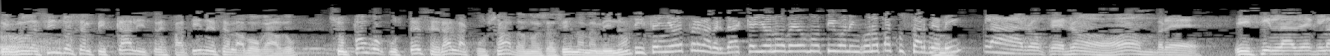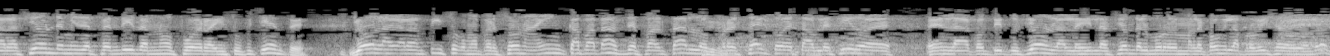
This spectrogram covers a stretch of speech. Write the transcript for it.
Si Rudecindo es el fiscal y Tres Patines el abogado, supongo que usted será la acusada, ¿no es así, nananina? Sí, señor, pero la verdad es que yo no veo motivo ninguno para acusarme a mí. Claro que no, hombre. Y si la declaración de mi defendida no fuera insuficiente, yo la garantizo como persona incapaz de faltar los Mira. preceptos establecidos eh, en la Constitución, la legislación del Muro del Malecón y la provincia de Bolondrón.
